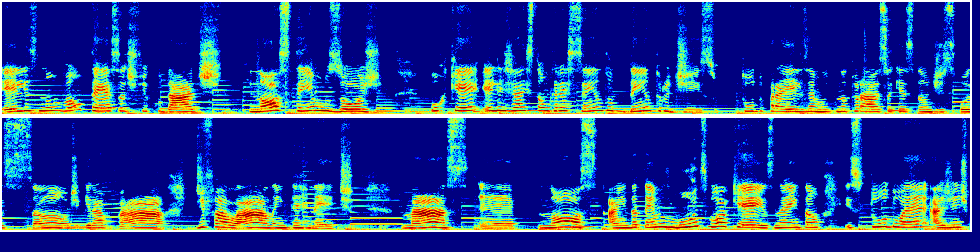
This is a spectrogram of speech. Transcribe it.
eles não vão ter essa dificuldade que nós temos hoje, porque eles já estão crescendo dentro disso. Tudo para eles é muito natural, essa questão de exposição, de gravar, de falar na internet mas é, nós ainda temos muitos bloqueios, né? Então, isso tudo é a gente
